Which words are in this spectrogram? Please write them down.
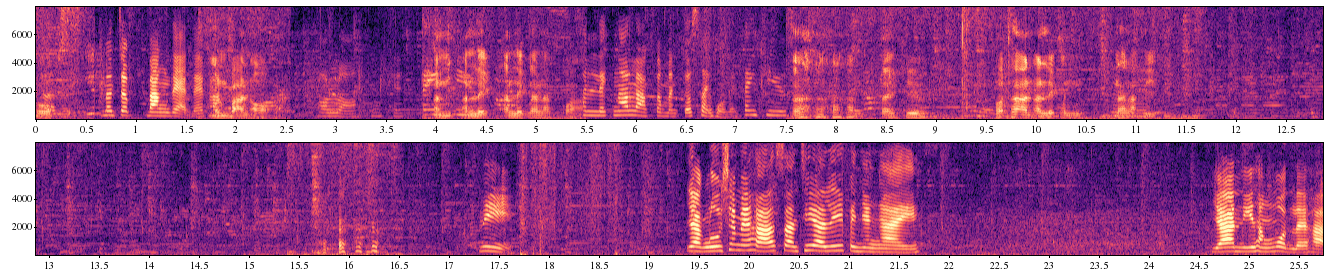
โอ้มันจะบังแดดได้ปะมันบานออกอะอ๋อเหรอโอเค อัน Thank you อันเล็ก อันเล็กน่ารักกว่า อันเล็กน่ารักแต่มันก็ใส่หัวไว้ thank you thank you เพราะถ้าอันอันเล็กมันน่ารักดี นี่ อยากรู้ใช่ไหมคะซันติอารีเป็นยังไง ย่านนี้ทั้งหมดเลยค่ะ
